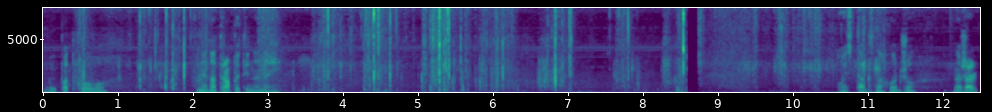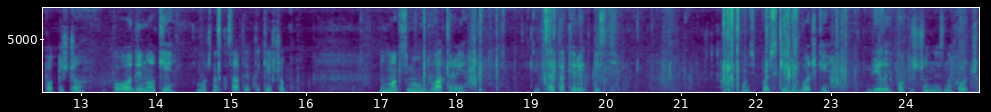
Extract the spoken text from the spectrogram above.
випадково не натрапити на неї. Ось так знаходжу. На жаль, поки що поодинокі, можна сказати, таких, щоб ну, максимум 2-3. І це так рідкість. Ось польські грибочки, білих поки що не знаходжу.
